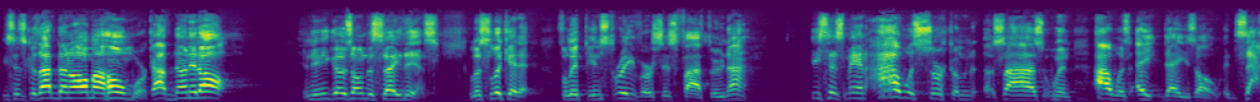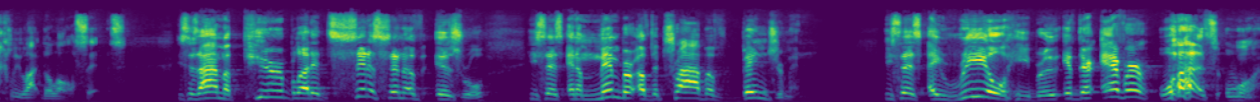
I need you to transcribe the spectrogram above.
He says, because I've done all my homework, I've done it all. And then he goes on to say this. Let's look at it. Philippians 3, verses 5 through 9. He says, Man, I was circumcised when I was eight days old, exactly like the law says. He says, I am a pure blooded citizen of Israel. He says, and a member of the tribe of Benjamin. He says, a real Hebrew, if there ever was one.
